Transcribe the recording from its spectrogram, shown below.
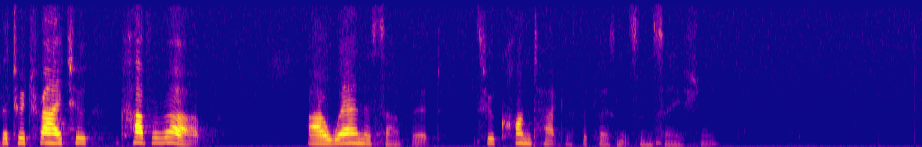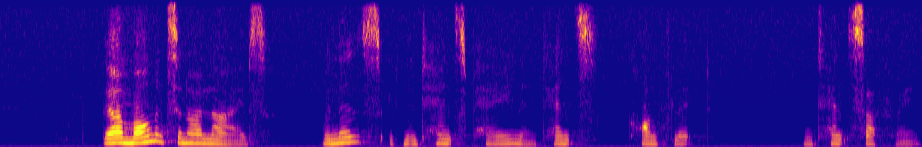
that we try to cover up our awareness of it through contact with the pleasant sensation? There are moments in our lives when there's intense pain, intense conflict, intense suffering,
